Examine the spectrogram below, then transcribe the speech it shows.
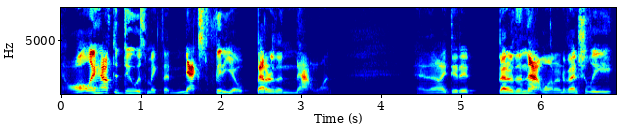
now all I have to do is make the next video better than that one. And then I did it better than that one. And eventually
